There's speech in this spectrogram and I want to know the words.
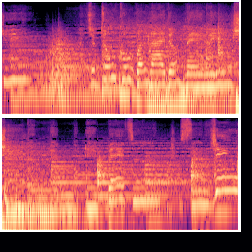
起这痛苦换来的美丽。谁肯念你一辈子，散尽我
